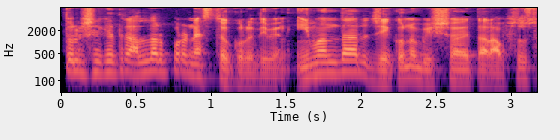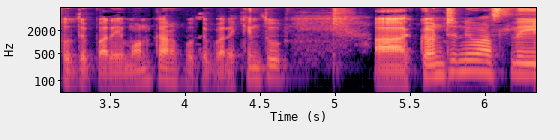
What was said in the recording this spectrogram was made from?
তাহলে সেক্ষেত্রে আল্লাহর উপর ন্যস্ত করে দিবেন। ইমানদার যে কোনো বিষয়ে তার আফসোস হতে পারে, মন খারাপ হতে পারে, কিন্তু কন্টিনিউয়াসলি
